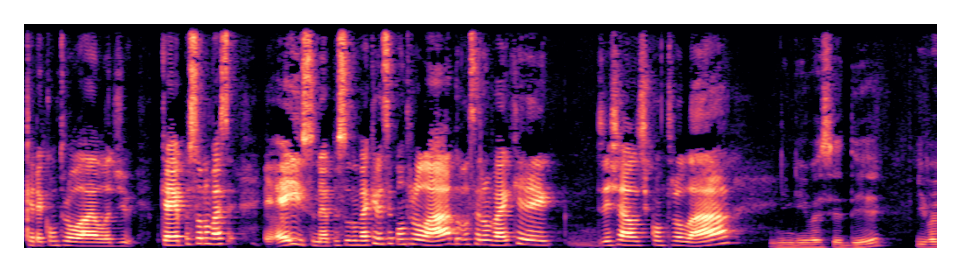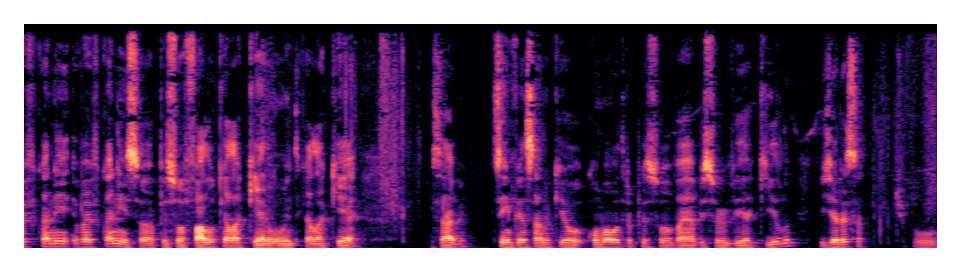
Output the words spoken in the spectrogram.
querer controlar ela de. Porque aí a pessoa não vai ser. É isso, né? A pessoa não vai querer ser controlada, você não vai querer deixar ela te controlar. Ninguém vai ceder e vai ficar, ni... vai ficar nisso. A pessoa fala o que ela quer no momento que ela quer, sabe? Sem pensar no que eu... como a outra pessoa vai absorver aquilo e gera essa tipo,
